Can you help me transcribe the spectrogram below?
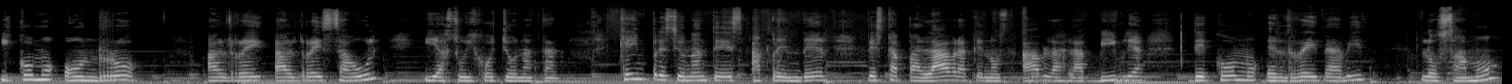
y cómo honró al rey, al rey Saúl y a su hijo Jonathan. Qué impresionante es aprender de esta palabra que nos habla la Biblia de cómo el rey David los amó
